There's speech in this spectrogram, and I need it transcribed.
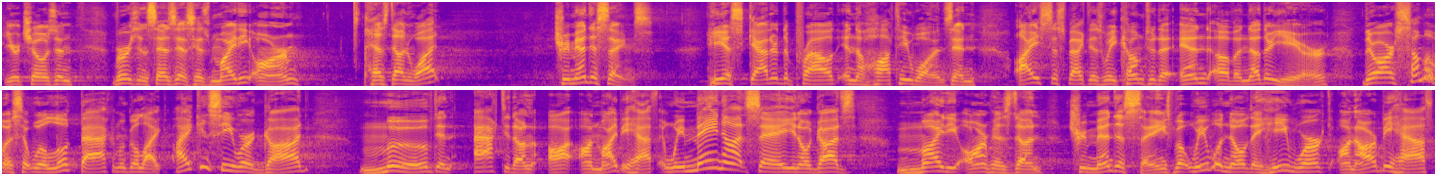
your chosen version, says this His mighty arm has done what? Tremendous things. He has scattered the proud and the haughty ones. And I suspect as we come to the end of another year, there are some of us that will look back and will go like, I can see where God moved and acted on, on my behalf. And we may not say, you know, God's mighty arm has done tremendous things, but we will know that He worked on our behalf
